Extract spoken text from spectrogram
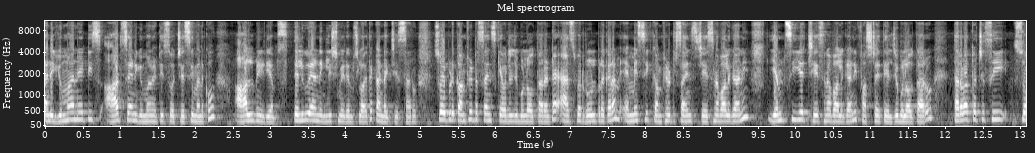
And humanities arts and humanities వచ్చేసి మనకు all mediums Telugu and English మీడియంస్లో అయితే కండక్ట్ చేస్తారు. సో ఇప్పుడు కంప్యూటర్ సైన్స్కి ఎవరు ఎలిజిబుల్ అవుతారంటే యాజ్ పర్ రూల్ ప్రకారం ఎంఎస్సీ కంప్యూటర్ సైన్స్ చేసిన వాళ్ళు కానీ ఎంసీఏ చేసిన వాళ్ళు కానీ ఫస్ట్ అయితే ఎలిజిబుల్ అవుతారు. తర్వాత వచ్చేసి సో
